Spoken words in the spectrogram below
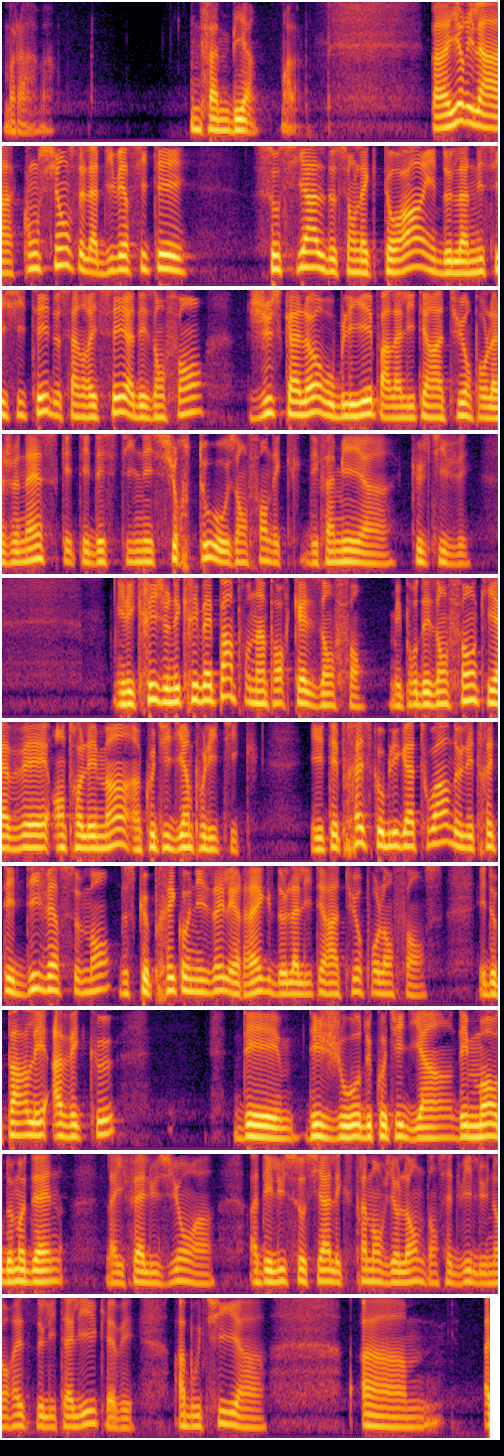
brave. Une femme bien. Voilà. Par ailleurs, il a conscience de la diversité sociale de son lectorat et de la nécessité de s'adresser à des enfants jusqu'alors oublié par la littérature pour la jeunesse qui était destinée surtout aux enfants des, familles euh, cultivées. Il écrit Je n'écrivais pas pour n'importe quels enfants, mais pour des enfants qui avaient entre les mains un quotidien politique. Il était presque obligatoire de les traiter diversement de ce que préconisaient les règles de la littérature pour l'enfance et de parler avec eux des, des, jours du quotidien, des morts de Modène. Là, il fait allusion à, à des luttes sociales extrêmement violentes dans cette ville du nord-est de l'Italie qui avait abouti à,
